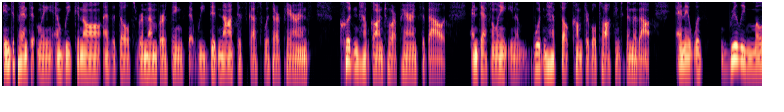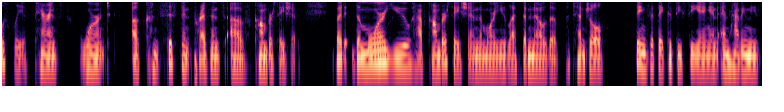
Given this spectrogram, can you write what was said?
independently and we can all as adults remember things that we did not discuss with our parents couldn't have gone to our parents about and definitely you know wouldn't have felt comfortable talking to them about. And it was really mostly if parents weren't a consistent presence of conversation. But the more you have conversation the more you let them know the potential things that they could be seeing and, and having these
